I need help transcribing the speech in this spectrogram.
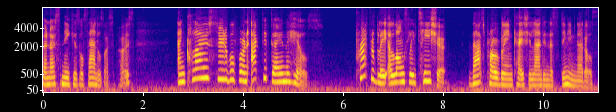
so no sneakers or sandals, I suppose, and clothes suitable for an active day in the hills. Preferably a long sleeve t shirt. That's probably in case you land in the stinging nettles.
